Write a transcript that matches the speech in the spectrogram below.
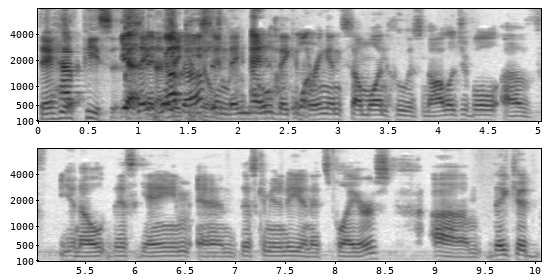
they have yeah. pieces. Yeah, they got us, and they know and they can one, bring in someone who is knowledgeable of you know this game and this community and its players. Um, they could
